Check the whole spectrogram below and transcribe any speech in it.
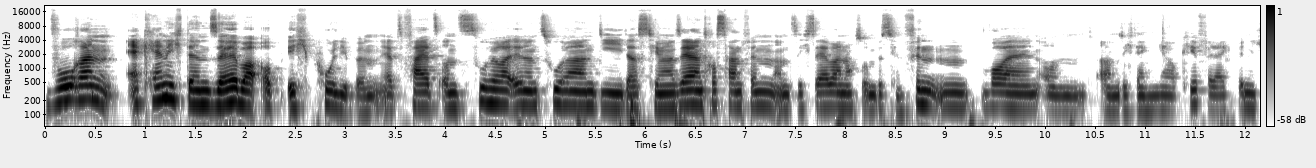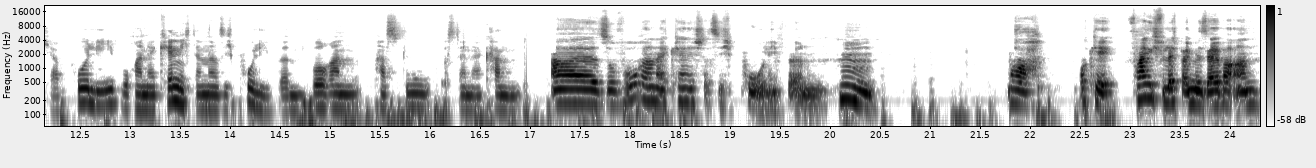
woran erkenne ich denn selber, ob ich Poly bin? Jetzt, falls uns ZuhörerInnen zuhören, die das Thema sehr interessant finden und sich selber noch so ein bisschen finden wollen und ähm, sich denken, ja, okay, vielleicht bin ich ja Poly. Woran erkenne ich denn, dass ich Poly bin? Woran hast du es denn erkannt? Also, woran erkenne ich, dass ich Poly bin? Hm. Boah, okay. Fange ich vielleicht bei mir selber an.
